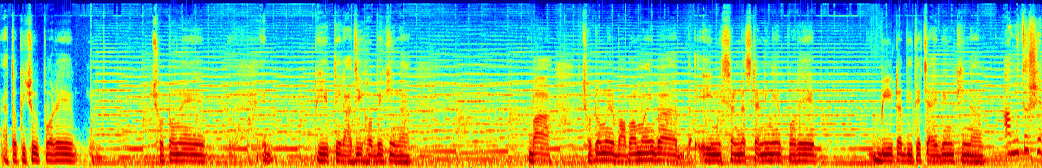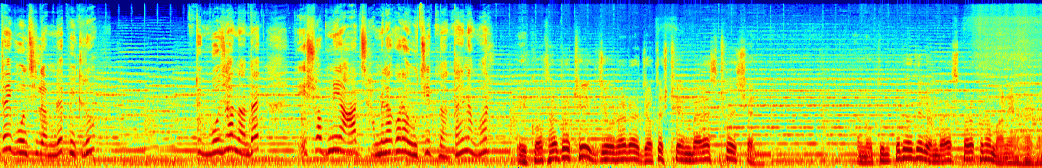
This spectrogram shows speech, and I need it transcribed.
এত কিছুর পরে ছোট মেয়ে বিয়েতে রাজি হবে কি না বা ছোট মেয়ের বাবা মাই বা এই মিসআন্ডারস্ট্যান্ডিংয়ের পরে বিয়েটা দিতে চাইবেন কি না? আমি তো সেটাই বলছিলাম রে পিকলু তুই বোঝা না দেখ এসব নিয়ে আর ঝামেলা করা উচিত না তাই না বল? এই কথা তো ঠিক যে ওনারা যথেষ্ট এম্বারাসড হয়েছেন। আর নতুন করে ওদের এম্বারাস করার কোনো মানে হয় না।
